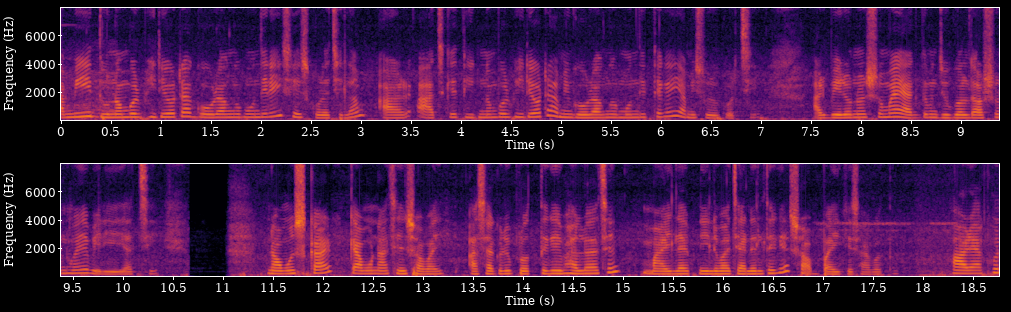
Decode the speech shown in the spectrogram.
আমি দু নম্বর ভিডিওটা গৌরাঙ্গ মন্দিরেই শেষ করেছিলাম। আর আজকে তিন নম্বর ভিডিওটা আমি গৌরাঙ্গ মন্দির থেকেই আমি শুরু করছি। আর বেরোনোর সময় একদম যুগল দর্শন হয়ে বেরিয়ে যাচ্ছি। নমস্কার কেমন আছেন সবাই? আশা করি প্রত্যেকেই ভালো আছেন। মাই লাইফ নীলিমা চ্যানেল থেকে সবাইকে স্বাগত। আর এখন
